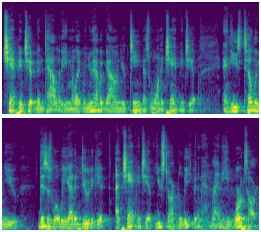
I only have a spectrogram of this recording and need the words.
championship mentality. I mean, like when you have a guy on your team that's won a championship, and he's telling you this is what we got to do to get a championship, you start believing that, right? And he works hard.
